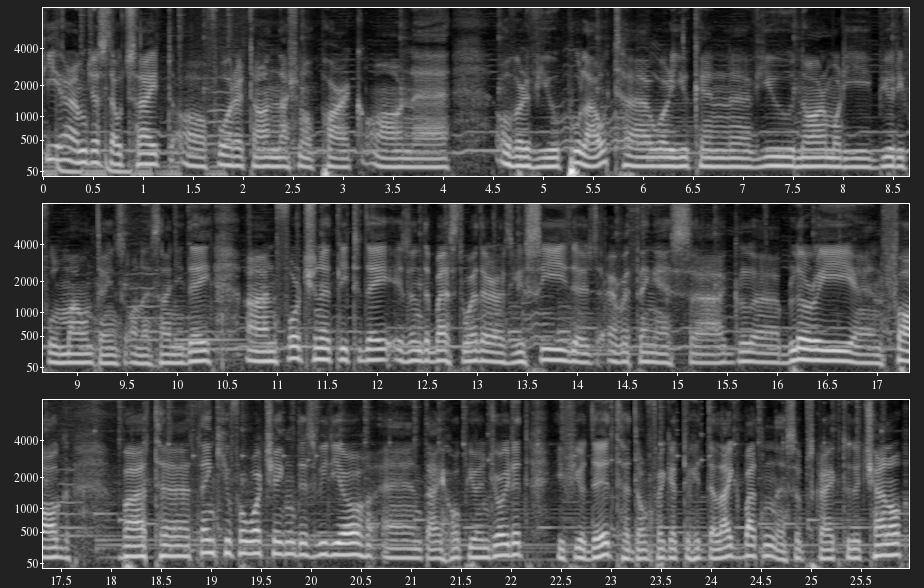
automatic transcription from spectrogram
Here. I'm just outside of Waterton National Park on uh, overview pullout uh, where you can uh, view normally beautiful mountains on a sunny day. Unfortunately today isn't the best weather as you see there's everything is uh, uh, blurry and fog but uh, thank you for watching this video and I hope you enjoyed it. If you did uh, don't forget to hit the like button and subscribe to the channel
